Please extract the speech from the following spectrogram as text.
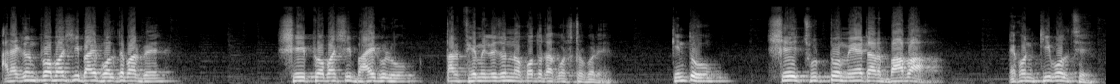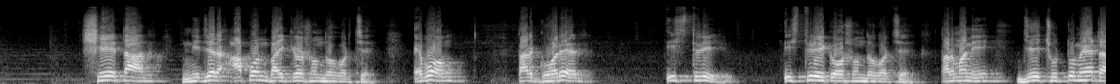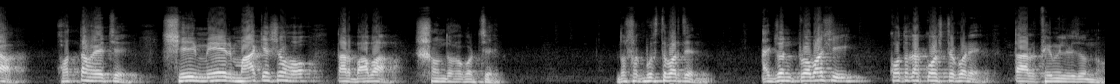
আর একজন প্রবাসী ভাই বলতে পারবে সেই প্রবাসী ভাইগুলো তার ফ্যামিলির জন্য কতটা কষ্ট করে। কিন্তু সেই ছোট্ট মেয়েটার বাবা এখন কি বলছে? সে তার নিজের আপন ভাইকেও সন্দেহ করছে এবং তার ঘরের স্ত্রী স্ত্রীকেও সন্দেহ করছে। তার মানে যে ছোট্ট মেয়েটা হত্যা হয়েছে, সেই মেয়ের মাকে সহ তার বাবা সন্দেহ করছে। দর্শক, বুঝতে পারছেন? একজন প্রবাসী কতটা কষ্ট করে তার ফ্যামিলির জন্য।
